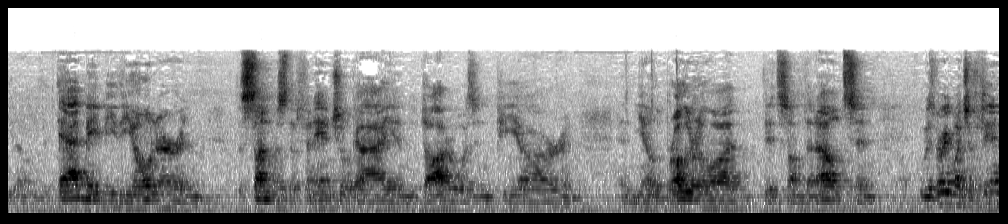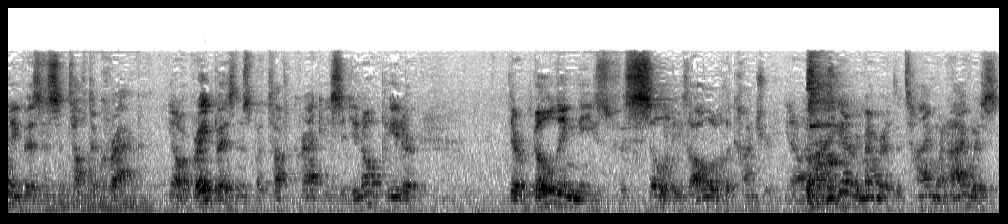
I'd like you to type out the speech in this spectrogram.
you know, the dad may be the owner and the son was the financial guy and the daughter was in PR and, and you know, the brother-in-law did something else. And it was very much a family business and tough to crack. You know, a great business, but tough to crack. And he said, you know, Peter, they're building these facilities all over the country. You know, you got to remember at the time when I was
